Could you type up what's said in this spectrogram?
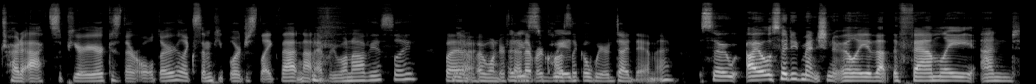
try to act superior because they're older. Like some people are just like that, not everyone, obviously. But I wonder if that that, ever caused weird. like a weird dynamic. So I also did mention earlier that the family and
